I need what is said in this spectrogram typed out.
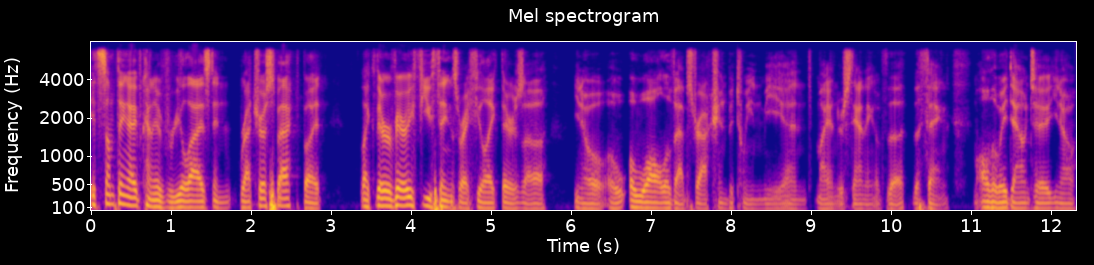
It's something I've kind of realized in retrospect, but like there are very few things where I feel like there's a you know a, a, wall of abstraction between me and my understanding of the the thing all the way down to you know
